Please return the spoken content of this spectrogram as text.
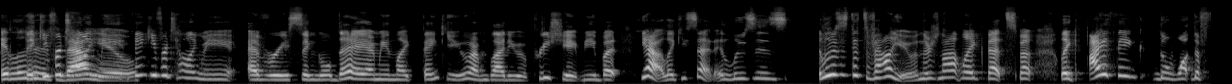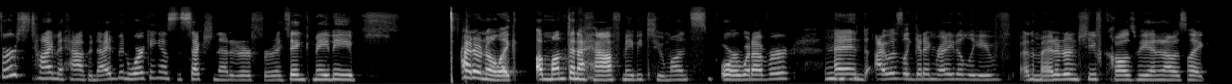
it loses thank you for value. telling me thank you for telling me every single day i mean like thank you i'm glad you appreciate me but yeah like you said it loses it loses its value and there's not like that spell like i think the one the first time it happened i'd been working as the section editor for i think maybe I don't know, like a month and a half, maybe two months or whatever. Mm-hmm. And I was like getting ready to leave, and then my editor in chief calls me, in and I was like,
